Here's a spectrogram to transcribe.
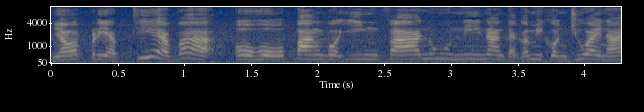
อย่ามาเปรียบเทียบว่าโอ้โหปังกว่าอิงฟ้านู่นนี่นั่น แต่ก็มีคนช่วยนะ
